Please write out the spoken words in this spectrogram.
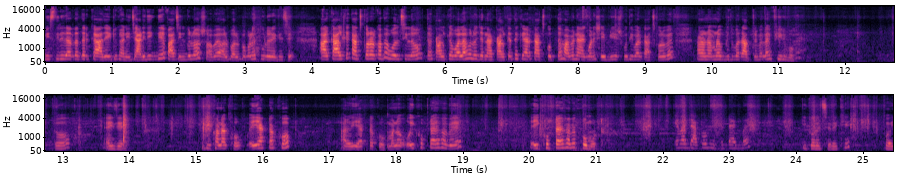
মিস্ত্রি দাদাদের কাজ এইটুখানি। চারিদিক দিয়ে পাঁচিলগুলো সবাই অল্প অল্প করে তুলে রেখেছে। আর কালকে কাজ করার কথা বলছিল, তো কালকে বলা হলো যে, না, কালকে থেকে আর কাজ করতে হবে না, একবারে সেই বৃহস্পতিবার কাজ করবে, কারণ আমরা বুধবার রাত্রেবেলায় ফিরবো। তো, এই যে, দুখানা খোপ, এই একটা খোপ আর ওই একটা খোপ। মানে ওই খোপটাই হবে, এই খোপটাই হবে কোমট এবার দেখো ভেতরটা একবার। কি করেছে দেখি? কই?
